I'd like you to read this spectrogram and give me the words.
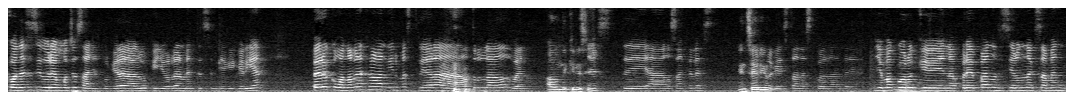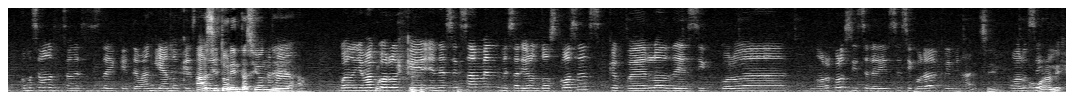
Con ese sí duré muchos años porque era algo que yo realmente sentía que quería. Pero como no me dejaban irme a estudiar a otros lados, bueno, ¿A dónde quieres ir? este, a Los Ángeles, ¿En serio? porque está la escuela de... Yo me acuerdo que en la prepa nos hicieron un examen, ¿cómo se llaman los exámenes esos de que te van guiando? Que Ah, sí, tu orientación de. Ajá. Bueno, yo me acuerdo que en ese examen me salieron dos cosas, que fue lo de psicóloga, no recuerdo si se le dice psicóloga criminal Sí. o algo así. Órale.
